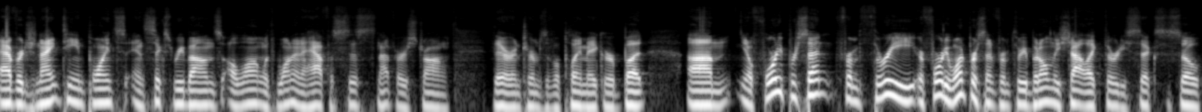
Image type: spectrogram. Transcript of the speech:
Averaged 19 points and six rebounds, along with one and a half assists. Not very strong there in terms of a playmaker, but um, you know, 40% from three or 41% from three, but only shot like 36. So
